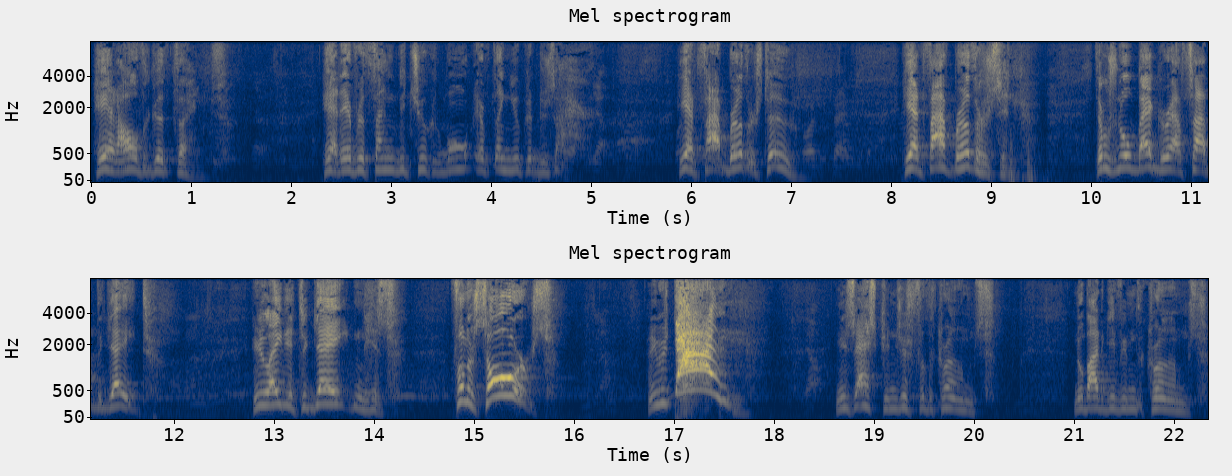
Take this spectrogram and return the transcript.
he had all the good things. He had everything that you could want, everything you could desire. He had five brothers too. He had five brothers, and there was no beggar outside the gate. He laid at the gate and he's full of sores. And he was dying. And he's asking just for the crumbs. Nobody give him the crumbs.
